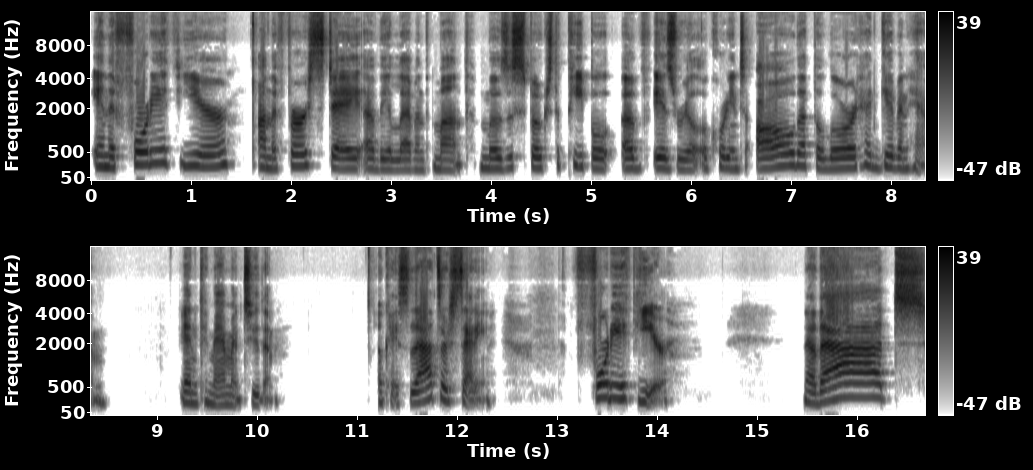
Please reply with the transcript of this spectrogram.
In the 40th year, on the first day of the 11th month, Moses spoke to the people of Israel according to all that the Lord had given him in commandment to them. Okay, so that's our setting. 40th year. Now that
